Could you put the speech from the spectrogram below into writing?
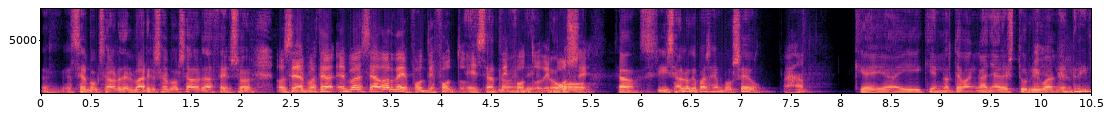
Es el boxeador del barrio, es el boxeador de ascensor. o sea, es boxea- es boxeador de, fo- de foto. Exactamente. De foto, de Luego, pose. o sea, ¿Y sabes lo que pasa en boxeo? Ajá. Que ahí quien no te va a engañar es tu rival ni el ring.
